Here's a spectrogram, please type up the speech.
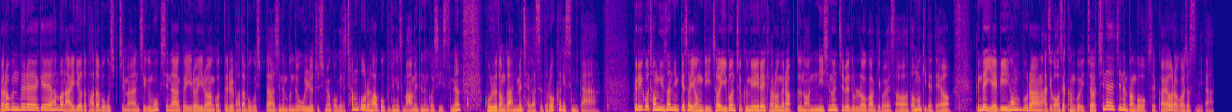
여러분들에게 한번 아이디어도 받아보고 싶지만 지금 혹시나 그 이러이러한 것들을 받아보고 싶다 하시는 분들 올려주시면 거기서 참고를 하고 그 중에서 마음에 드는 것이 있으면 고르던가 아니면 제가 쓰도록 하겠습니다. 그리고 정유선님께서 영디, 저 이번 주 금요일에 결혼을 앞둔 언니 신혼집에 놀러 가기로 해서 너무 기대돼요. 근데 예비 형부랑 아직 어색한 거 있죠? 친해지는 방법 없을까요? 라고 하셨습니다.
